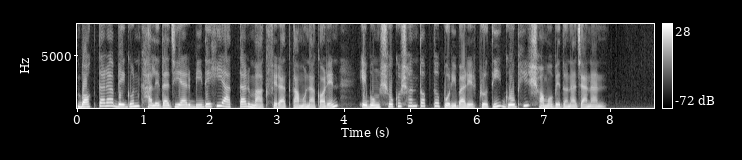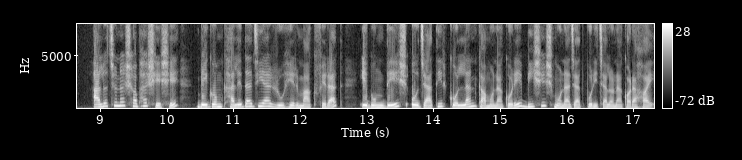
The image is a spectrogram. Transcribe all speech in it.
বক্তারা বেগুন খালেদা জিয়ার বিদেহী আত্মার মাগফেরাত কামনা করেন এবং শোকসন্তপ্ত পরিবারের প্রতি গভীর সমবেদনা জানান। আলোচনা সভা শেষে বেগম খালেদা জিয়ার রুহের মাগফেরাত এবং দেশ ও জাতির কল্যাণ কামনা করে বিশেষ মোনাজাত পরিচালনা করা হয়।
